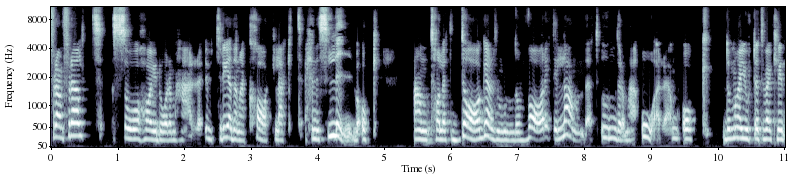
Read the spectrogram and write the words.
framförallt så har ju då de här utredarna kartlagt hennes liv och antalet dagar som hon då varit i landet under de här åren. Och de har gjort ett verkligen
